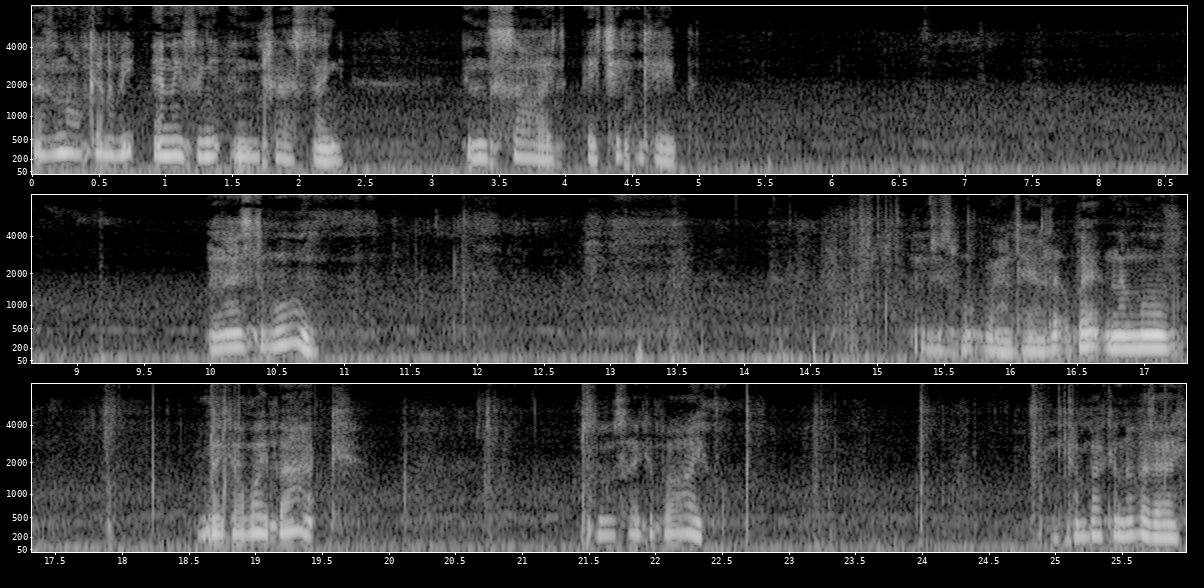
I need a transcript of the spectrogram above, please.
There's not going to be anything interesting inside a chicken coop. And there's the wall just walk around here a little bit and then we'll make our way back. We'll say goodbye. And come back another day.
